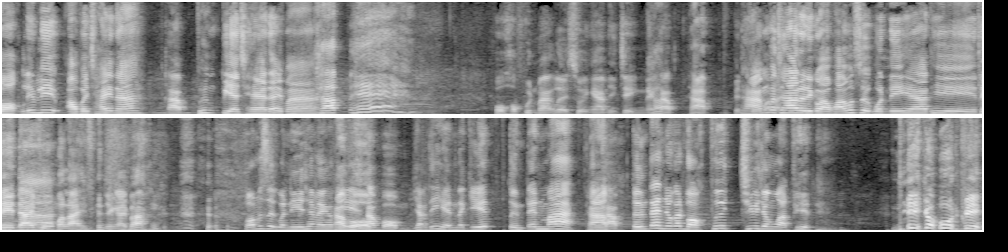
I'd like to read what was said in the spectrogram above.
บอกรีบๆ เอาไปใช้นะ ครับ เพิ่งเปียร์แชร์ได้มา ครับเฮ้โอ้ขอบคุณมากเลย สวยงามจริง ๆ นะครับ ครับ เป็นถามพวงกมาระชาเลยดีกว่าความรู้สึกวันนี้ฮะที่ที่ได้มาพวงมาลัยเป็นยังไงบ้าง ความรู้สึกวันนี้ใช่ไหมครับครับพี่ผมครับผมอย่างที่เห็นเมื่อกี้ตื่นเต้นมากครับตื่นเต้นจนกันบอกพืชชื่อจังหวัดผิด นี่ก็พูดผิด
